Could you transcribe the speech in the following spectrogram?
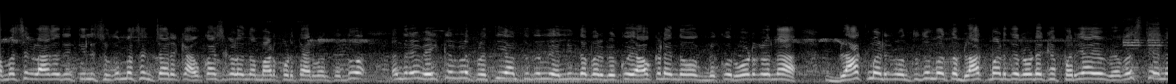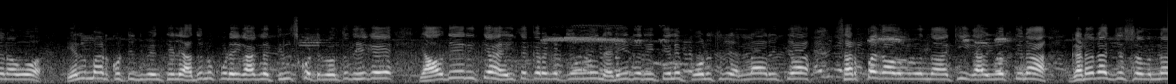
ಸಮಸ್ಯೆಗಳಾಗದ ರೀತಿಯಲ್ಲಿ ಸುಗಮ ಸಂಚಾರಕ್ಕೆ ಅವಕಾಶಗಳನ್ನು ಮಾಡಿಕೊಡ್ತಾ ಇರುವಂಥದ್ದು. ಅಂದರೆ ವೆಹಿಕಲ್ಗಳು ಪ್ರತಿ ಹಂತದಲ್ಲೂ ಎಲ್ಲಿಂದ ಬರಬೇಕು, ಯಾವ ಕಡೆಯಿಂದ ಹೋಗಬೇಕು, ರೋಡ್ಗಳನ್ನು ಬ್ಲಾಕ್ ಮಾಡಿರುವಂಥದ್ದು ಮತ್ತು ಬ್ಲಾಕ್ ಮಾಡಿದ ರೋಡಕ್ಕೆ ಪರ್ಯಾಯ ವ್ಯವಸ್ಥೆಯನ್ನು ನಾವು ಎಲ್ಲಿ ಮಾಡಿಕೊಟ್ಟಿದ್ವಿ ಅಂತೇಳಿ ಅದನ್ನು ಕೂಡ ಈಗಾಗಲೇ ತಿಳಿಸ್ಕೊಟ್ಟಿರುವಂಥದ್ದು. ಹೀಗೆ ಯಾವುದೇ ರೀತಿಯ ಅಹಿತಕರ ಘಟನೆಗಳು ನಡೆಯದ ರೀತಿಯಲ್ಲಿ ಪೊಲೀಸರು ಎಲ್ಲ ರೀತಿಯ ಸರ್ಪಗಾವಲುಗಳನ್ನು ಹಾಕಿ ಈಗ ಇವತ್ತಿನ ಗಣರಾಜ್ಯೋತ್ಸವವನ್ನು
